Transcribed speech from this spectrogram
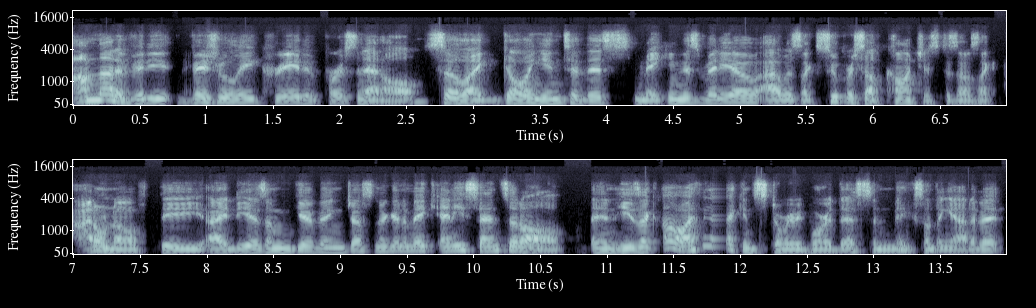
I'm not a video visually creative person at all. So like going into this, making this video, I was like super self-conscious because I was like, I don't know if the ideas I'm giving Justin are gonna make any sense at all. And he's like, Oh, I think I can storyboard this and make something out of it.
